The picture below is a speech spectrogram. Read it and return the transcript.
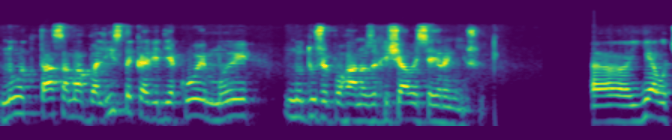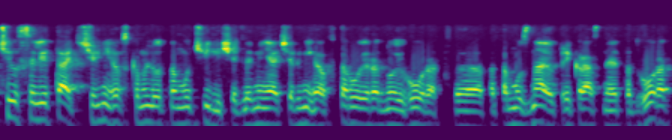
ну от та сама балістика, від якої ми ну дуже погано захищалися і раніше? Э, Я учился летать в Черниговском летном училище. Для меня Чернигов второй родной город, э, потому знаю прекрасно этот город.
